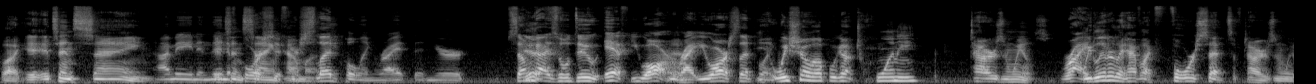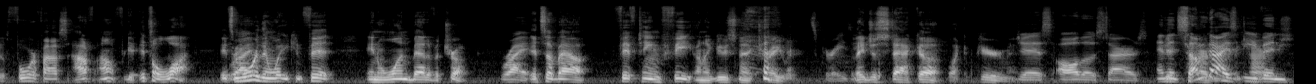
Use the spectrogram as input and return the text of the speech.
Like, it, it's insane. I mean, and then It's of course, if you're much. sled pulling, right, then you're. Some Yeah. guys will do if you are Yeah. right. You are sled pulling, We show up, we got 20 tires and wheels. right? We literally have like four sets of tires and wheels, four or five. I don't, I don't forget. It's a lot. It's Right. more than what you can fit in one bed of a truck. right. It's about 15 feet on a gooseneck trailer. It's crazy. they just stack up like a pyramid. just all those tires, and Get then some guys even tires.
